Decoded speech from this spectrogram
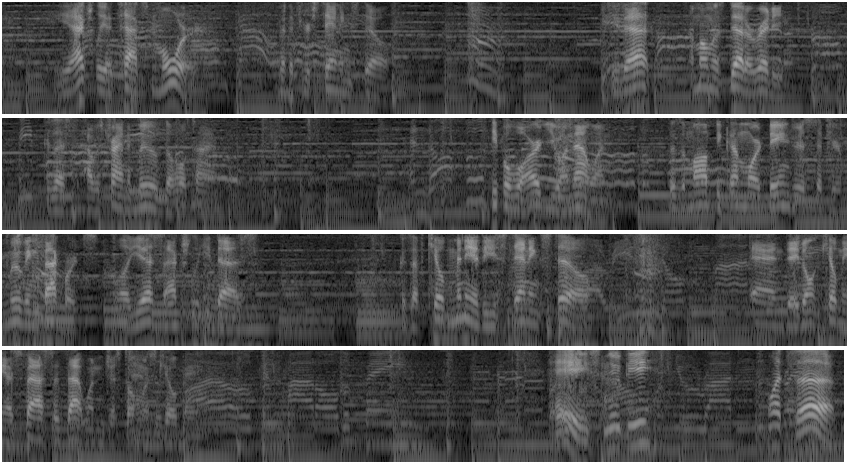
he actually attacks more than if you're standing still. See that? I'm almost dead already, because I, I was trying to move the whole time. People will argue on that one. Does a mob become more dangerous if you're moving backwards? Well, yes, actually he does because I've killed many of these standing still and they don't kill me as fast as that one just almost killed me. Hey Snoopy, what's up?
